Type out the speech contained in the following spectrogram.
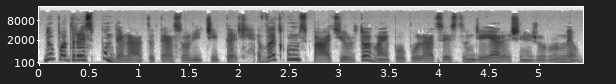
Nu pot răspunde la atâtea solicitări. Văd cum spațiul tot mai populat se strânge iarăși în jurul meu.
